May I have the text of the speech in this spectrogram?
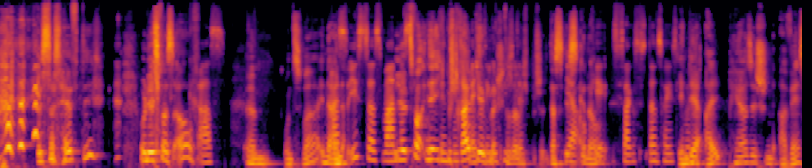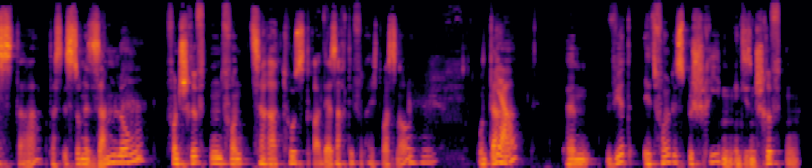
ist das heftig? Und jetzt pass auf. Krass. Ähm, und zwar in einer. Was ist das? Wann das? nee, ich beschreibe dir gleich. Geschichte. Das ist ja, genau. Okay. Sag's, dann sag in der altpersischen Avesta, das ist so eine Sammlung Aha. von Schriften von Zarathustra, der sagt dir vielleicht was noch. Mhm. Und da ja. ähm, wird jetzt folgendes beschrieben in diesen Schriften.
